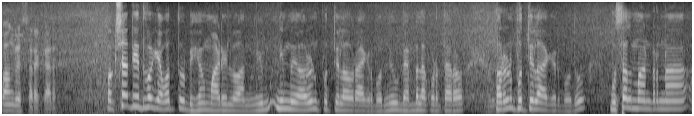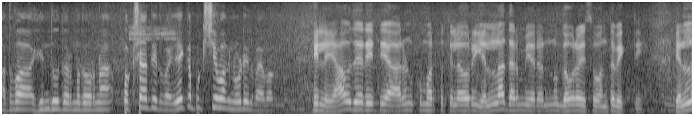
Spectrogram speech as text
ಕಾಂಗ್ರೆಸ್ ಸರ್ಕಾರ. ಪಕ್ಷಾತೀತವಾಗಿ ಯಾವತ್ತೂ ಬಿಹೇವ್ ಮಾಡಿಲ್ವಾ? ನಿಮ್ಮ ನಿಮ್ಮ ಅರುಣ್ ಪುತ್ತಿಲ ಅವರಾಗಿರ್ಬೋದು ನೀವು ಬೆಂಬಲ ಕೊಡ್ತಾರೋ ಅರುಣ್ ಪುತ್ತಿಲ ಆಗಿರ್ಬೋದು, ಮುಸಲ್ಮಾನರನ್ನ ಅಥವಾ ಹಿಂದೂ ಧರ್ಮದವ್ರನ್ನ ಪಕ್ಷಾತೀತವಾಗಿ, ಏಕಪಕ್ಷೀಯವಾಗಿ ನೋಡಿಲ್ವಾ ಯಾವಾಗ ಇಲ್ಲ, ಯಾವುದೇ ರೀತಿಯ ಅರುಣ್ ಕುಮಾರ್ ಪುತಿಲ್ ಅವರು ಎಲ್ಲ ಧರ್ಮೀಯರನ್ನು ಗೌರವಿಸುವಂಥ ವ್ಯಕ್ತಿ. ಎಲ್ಲ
